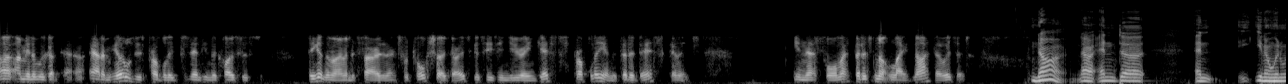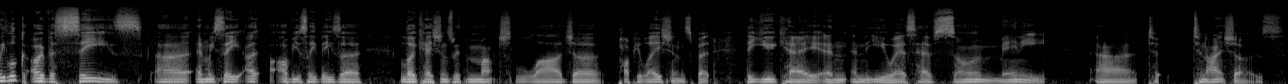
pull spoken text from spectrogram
I mean, we've got Adam Hills is probably presenting the closest thing at the moment as far as an actual talk show goes because he's interviewing guests properly and it's at a desk and it's in that format. But it's not late night though, is it? No, no, and uh, and you know when we look overseas uh, and we see uh, obviously these are locations with much larger populations, but the UK and, and the US have so many uh, t- tonight shows,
